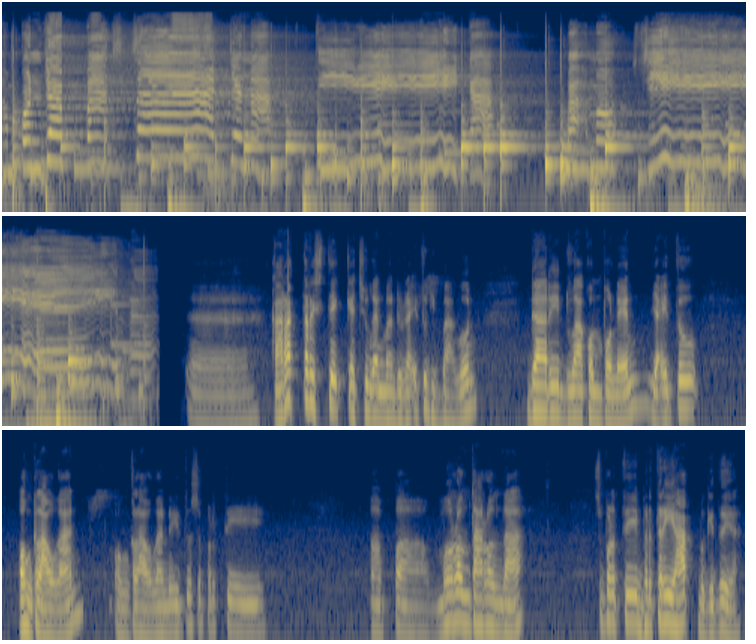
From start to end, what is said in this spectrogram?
ampun dapat sajana tika Pak Musira Eh, karakteristik kecungan Madura itu dibangun dari dua komponen yaitu ongklaungan. Ongklaungan itu seperti apa meronta-ronta seperti berteriak begitu ya.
